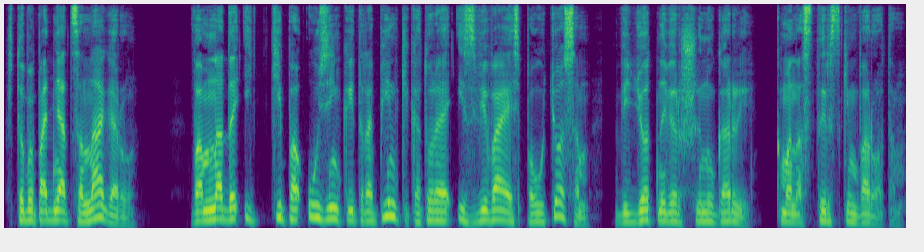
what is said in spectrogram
Чтобы подняться на гору, вам надо идти по узенькой тропинке, которая, извиваясь по утесам, ведет на вершину горы, к монастырским воротам.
